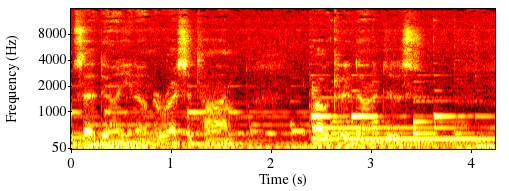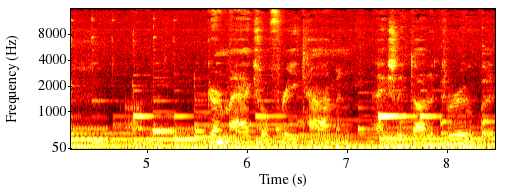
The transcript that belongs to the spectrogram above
instead of doing it, you know, in the rush of time. Probably could have done it just um, during my actual free time and actually thought it through. But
